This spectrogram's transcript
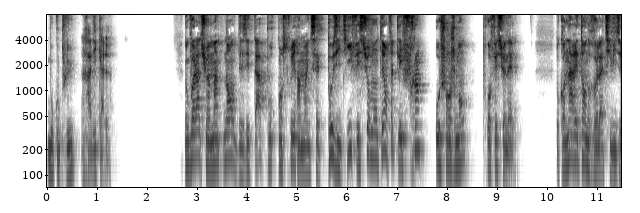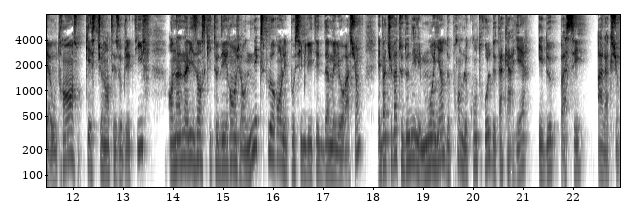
beaucoup plus radicale. Donc voilà, tu as maintenant des étapes pour construire un mindset positif et surmonter en fait les freins au changement professionnel. Donc en arrêtant de relativiser à outrance, en questionnant tes objectifs, en analysant ce qui te dérange et en explorant les possibilités d'amélioration, eh ben tu vas te donner les moyens de prendre le contrôle de ta carrière et de passer à l'action.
